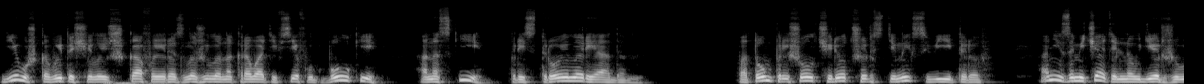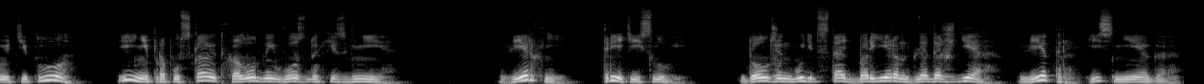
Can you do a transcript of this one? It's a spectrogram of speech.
Девушка вытащила из шкафа и разложила на кровати все футболки, а носки пристроила рядом. Потом пришел черед шерстяных свитеров. Они замечательно удерживают тепло и не пропускают холодный воздух извне. Верхний, третий слой, должен будет стать барьером для дождя, ветра и снега.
